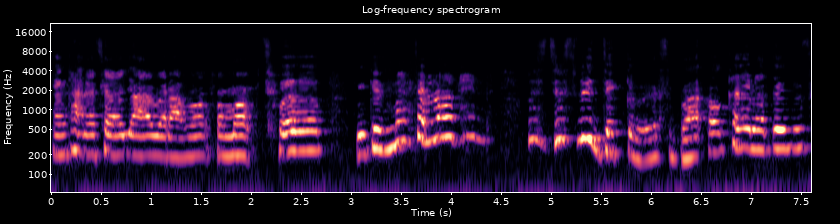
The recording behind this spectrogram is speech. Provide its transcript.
and kind of tell y'all what I want for month 12 because month 11 was just ridiculous but okay like it was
